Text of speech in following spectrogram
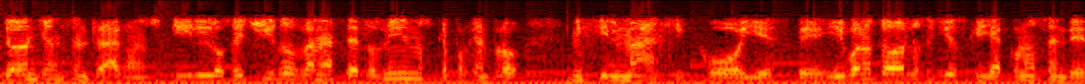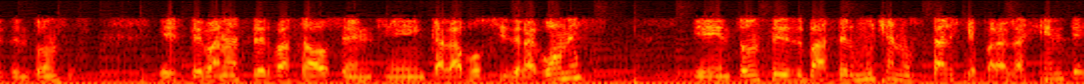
Dungeons and Dragons y los hechizos van a ser los mismos que por ejemplo misil mágico y este y bueno todos los hechizos que ya conocen desde entonces este van a ser basados en, en calabozos y dragones entonces va a ser mucha nostalgia para la gente.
